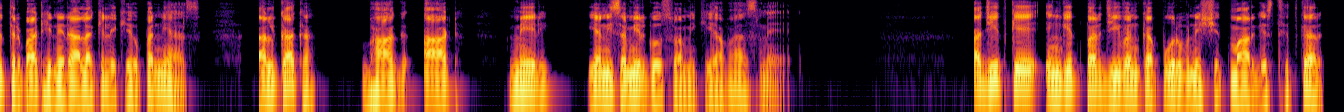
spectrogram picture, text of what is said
त्रिपाठी निराला के लिखे उपन्यास अलका का भाग आठ, मेरी, यानी समीर गोस्वामी की आवाज़ में। अजीत के इंगित पर जीवन का पूर्व निश्चित मार्ग स्थित कर,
